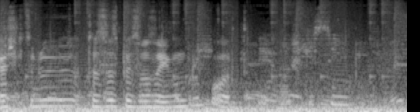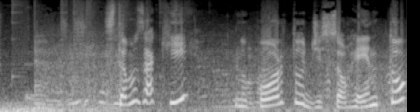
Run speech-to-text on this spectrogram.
Eu acho que todas essas pessoas aí vão pro porto. Eu acho que sim. Estamos aqui no porto de Sorrento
